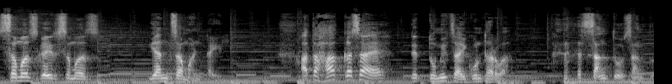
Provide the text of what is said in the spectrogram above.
समज गैरसमज यांचा म्हणता येईल. आता हा कसा आहे ते तुम्हीच ऐकून ठरवा. सांगतो सांगतो.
